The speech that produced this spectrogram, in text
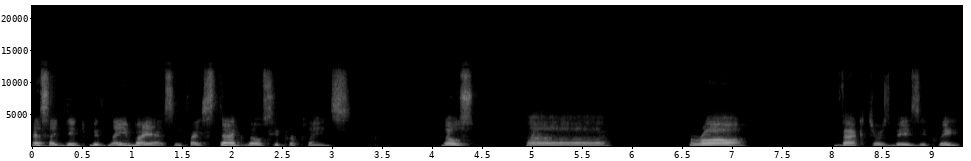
as I did with naive Bayes, if I stack those hyperplanes, those uh, raw vectors basically,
